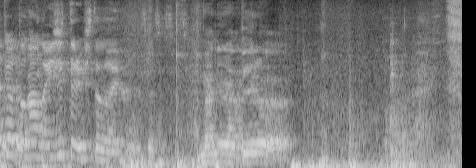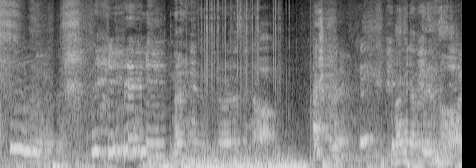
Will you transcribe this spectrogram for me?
えちょっとなんかいじってる人がいる。何をやっている？何？やってる何？やってんの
